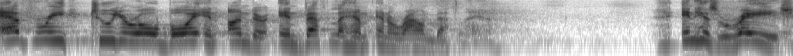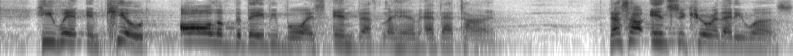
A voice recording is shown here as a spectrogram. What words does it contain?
every two year old boy and under in Bethlehem and around Bethlehem. In his rage, he went and killed all of the baby boys in Bethlehem at that time. That's how insecure that he was.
